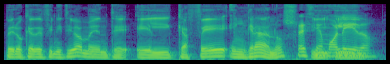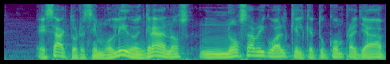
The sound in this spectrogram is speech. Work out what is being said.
pero que definitivamente el café en granos... Recién y- y- molido. exacto, recién molido en granos, no sabe igual que el que tú compras ya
